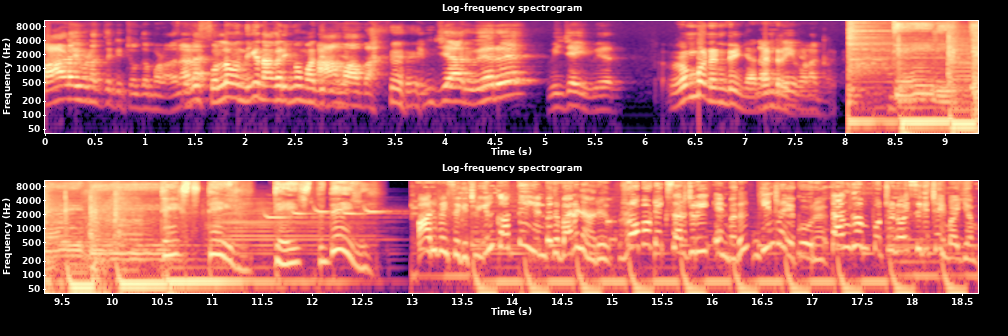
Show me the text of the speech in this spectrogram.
பாலைவனத்துக்கு சொந்தமானது அதனால சொல்ல வந்தீங்க நாகரிகமா ஆமா மாத்திட்டீங்க. ஆமா எம்ஜிஆர் வேறு விஜய் வேறு. ரொம்ப நன்றிங்க நன்றி வணக்கம். அறுவை சிகிச்சையில் கத்தை என்பது வரலாறு. ரோபோட்டிக் சர்ஜரி என்பது இன்றைய கூறு. தங்கம் புற்றுநோய் சிகிச்சை மையம்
